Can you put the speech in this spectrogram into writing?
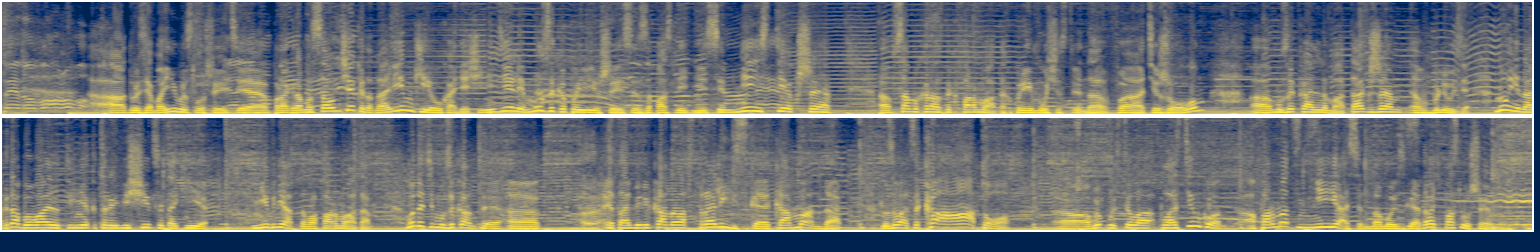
А, друзья мои, вы слушаете программу Soundcheck. Это новинки уходящей недели. Музыка, появившаяся за последние 7 дней, истекшая а, в самых разных форматах, преимущественно в тяжелом а, музыкальном, а также в блюзе. Ну, иногда бывают и некоторые вещицы такие невнятного формата. Вот эти музыканты, а, это американо-австралийская команда, называется Каато, выпустила пластинку, а формат не ясен, на мой взгляд. Давайте послушаем. is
